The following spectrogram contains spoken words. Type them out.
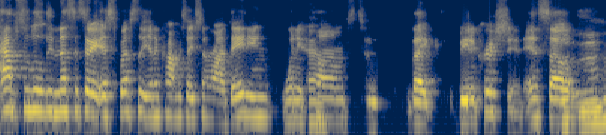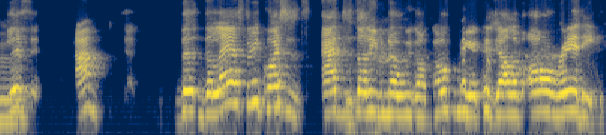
absolutely necessary, especially in a conversation around dating when it yeah. comes to like being a Christian. And so, mm-hmm. listen, I'm the the last three questions. I just don't even know we're gonna go from here because y'all have already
